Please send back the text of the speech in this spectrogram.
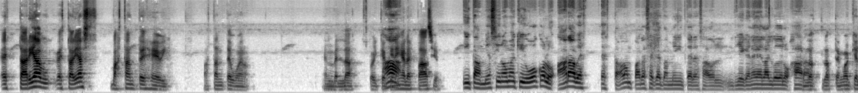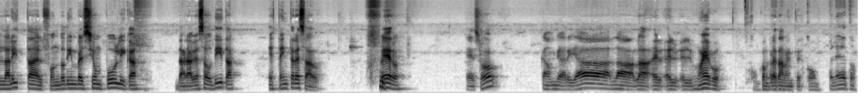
estaría, estaría bastante heavy, bastante bueno, en verdad, porque ah. tienen el espacio. Y también, si no me equivoco, los árabes estaban, parece que también interesados. Llegué en el algo de los árabes. Los, tengo aquí en la lista. El Fondo de Inversión Pública de Arabia Saudita está interesado. Pero eso cambiaría el, juego completamente. Completo.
